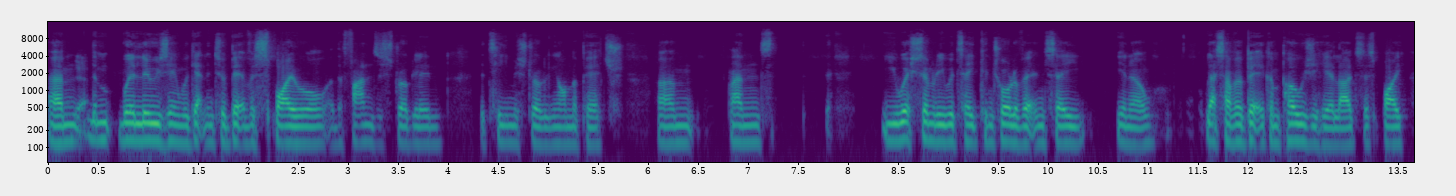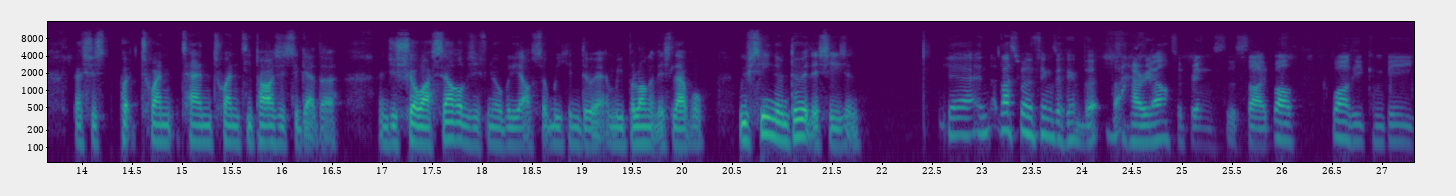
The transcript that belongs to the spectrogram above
Um, yeah. the, we're losing. We're getting into a bit of a spiral. The fans are struggling. The team is struggling on the pitch, um, and you wish somebody would take control of it and say, you know, let's have a bit of composure here, lads. Let's buy, let's just put 20, 10, 20 passes together and just show ourselves, if nobody else, that we can do it and we belong at this level. We've seen them do it this season. Yeah, and that's one of the things I think that, that Harry Arter brings to the side. While while he can be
